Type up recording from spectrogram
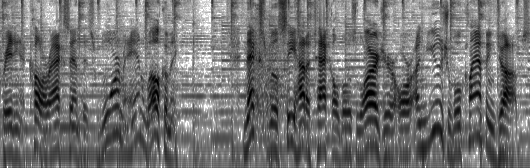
creating a color accent that's warm and welcoming. Next, we'll see how to tackle those larger or unusual clamping jobs.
